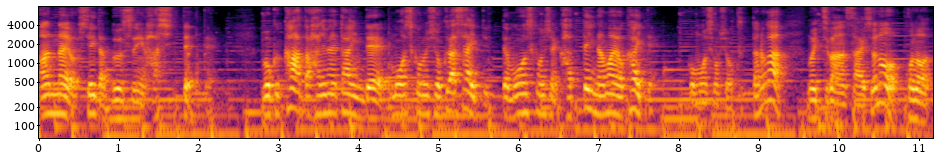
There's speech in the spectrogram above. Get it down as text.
案内をしていたブースに走ってって僕カート始めたいんで申し込み書くださいって言って申し込み書に勝手に名前を書いてこう申し込み書を送ったのがもう一番最初のこの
